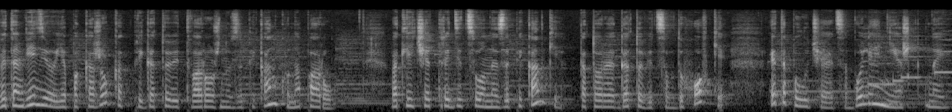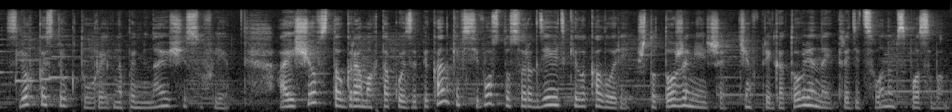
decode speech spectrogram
В этом видео я покажу, как приготовить творожную запеканку на пару. В отличие от традиционной запеканки, которая готовится в духовке, это получается более нежной, с легкой структурой, напоминающей суфле. А еще в 100 граммах такой запеканки всего 149 килокалорий, что тоже меньше, чем в приготовленной традиционным способом.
